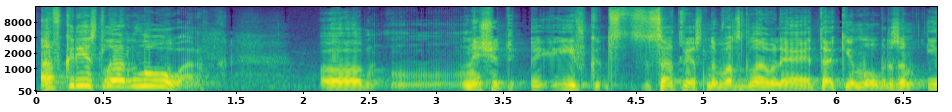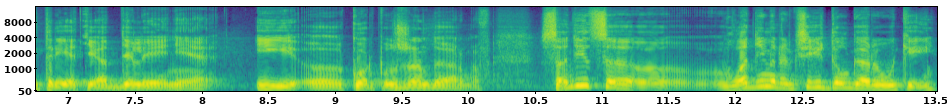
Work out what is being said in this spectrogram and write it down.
А в кресло Орлова, э, значит, и, соответственно, возглавляя таким образом и третье отделение, и э, корпус жандармов, садится э, Владимир Алексеевич Долгорукий,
